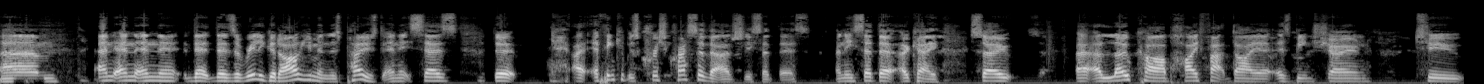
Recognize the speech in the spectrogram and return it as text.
Um, and and and the, the, there's a really good argument that's posed, and it says that I, I think it was Chris Kresser that actually said this, and he said that okay, so a, a low carb, high fat diet has been shown to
